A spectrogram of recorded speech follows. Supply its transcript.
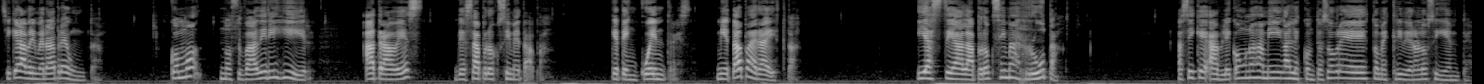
Así que la primera pregunta, ¿cómo nos va a dirigir a través de esa próxima etapa? Que te encuentres, mi etapa era esta. Y hacia la próxima ruta. Así que hablé con unas amigas, les conté sobre esto, me escribieron lo siguiente.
